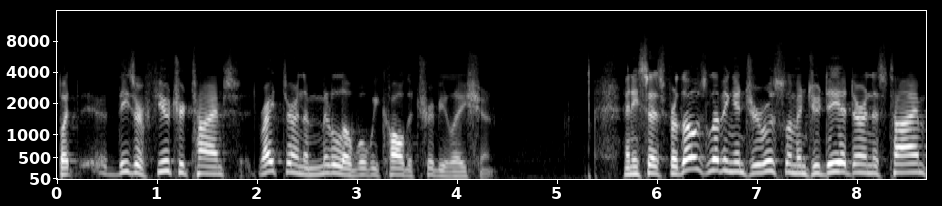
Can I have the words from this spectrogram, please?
but uh, these are future times right there in the middle of what we call the tribulation. And he says, For those living in Jerusalem and Judea during this time,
